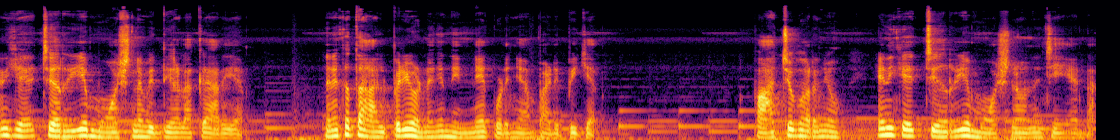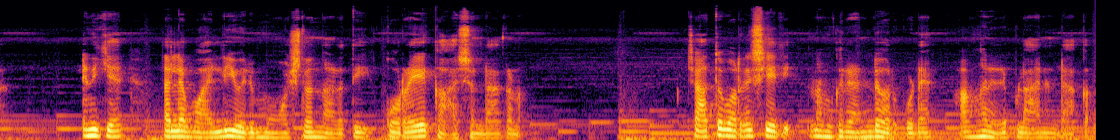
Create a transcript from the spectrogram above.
എനിക്ക് ചെറിയ മോഷണ വിദ്യകളൊക്കെ അറിയാം. നിനക്ക് താല്പര്യമുണ്ടെങ്കിൽ നിന്നെ കൂടെ ഞാൻ പഠിപ്പിക്കാം. പാച്ചു പറഞ്ഞു എനിക്ക് ചെറിയ മോഷണമൊന്നും ചെയ്യേണ്ട. എനിക്ക് നല്ല വലിയൊരു മോഷണം നടത്തി കുറേ കാശുണ്ടാക്കണം. ചാത്തു പറഞ്ഞു ശരി നമുക്ക് രണ്ടുപേർ കൂടെ അങ്ങനെ ഒരു പ്ലാൻ ഉണ്ടാക്കാം.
